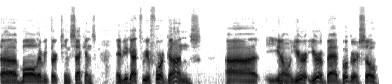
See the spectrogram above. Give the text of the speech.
uh, ball every 13 seconds. If you got three or four guns, uh, you know, you're you're a bad booger. So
